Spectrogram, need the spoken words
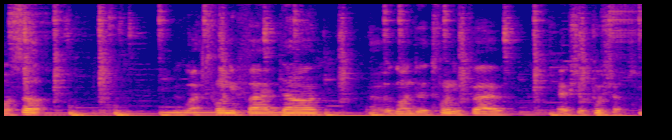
What's up? We got 25 down, and we're gonna do 25 extra push-ups.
